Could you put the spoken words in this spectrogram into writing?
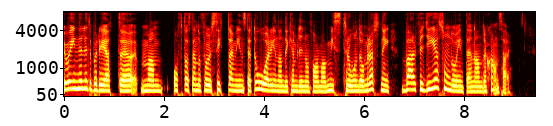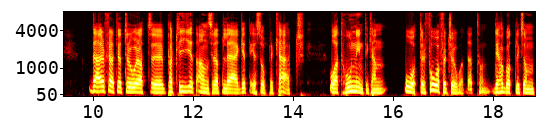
Du var inne lite på det att eh, man oftast ändå får sitta i minst ett år innan det kan bli någon form av misstroendeomröstning. Varför ges hon då inte en andra chans här? Därför att jag tror att eh, partiet anser att läget är så prekärt och att hon inte kan återfå förtroendet. Det har gått liksom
